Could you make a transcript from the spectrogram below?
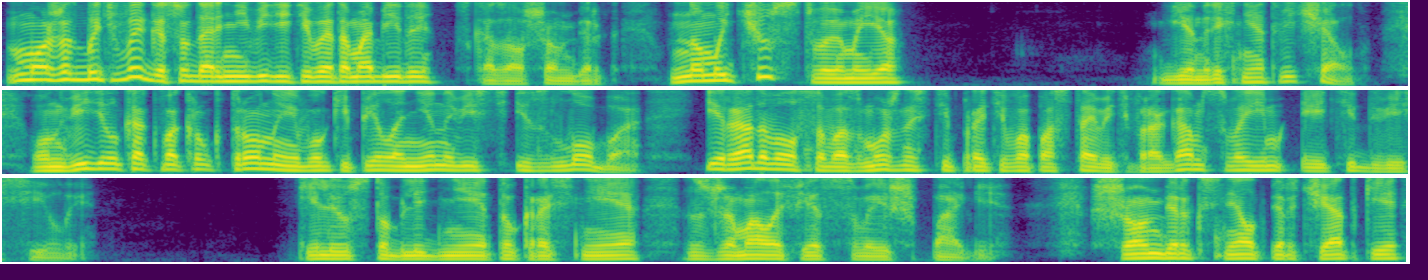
Может быть, вы, государь, не видите в этом обиды, сказал Шомберг, но мы чувствуем ее. Генрих не отвечал. Он видел, как вокруг трона его кипела ненависть и злоба, и радовался возможности противопоставить врагам своим эти две силы. Келюс то бледнее, то краснее сжимал эфес своей шпаги. Шомберг снял перчатки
